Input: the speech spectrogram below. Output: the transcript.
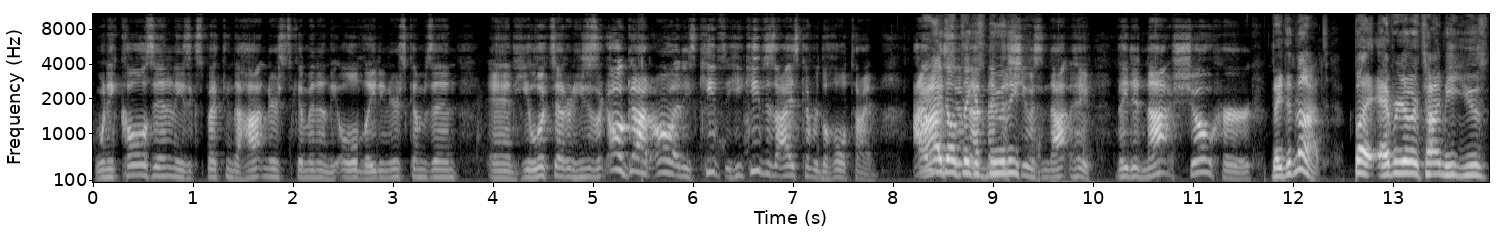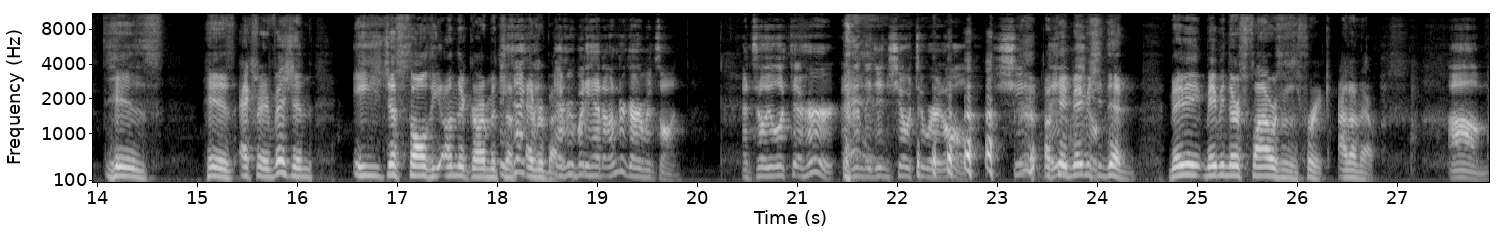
when he calls in and he's expecting the hot nurse to come in and the old lady nurse comes in and he looks at her and he's just like, "Oh God!" Oh, and he keeps he keeps his eyes covered the whole time. I would don't think it's nudity. She was not. Hey, they did not show her. They did not. But every other time he used his his X-ray vision, he just saw the undergarments Exactly. of everybody. Everybody had undergarments on until he looked at her and then they didn't show it to her at all. She. okay, maybe she didn't. Maybe maybe Nurse Flowers was a freak. I don't know. Um,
